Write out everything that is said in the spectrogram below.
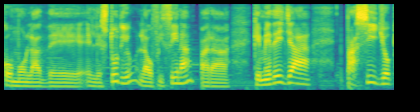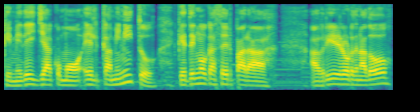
como las del estudio, la oficina, para que me dé ya pasillo, que me dé ya como el caminito que tengo que hacer para abrir el ordenador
